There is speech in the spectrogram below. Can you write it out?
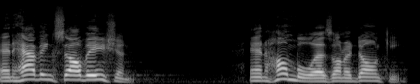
and having salvation and humble as on a donkey.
